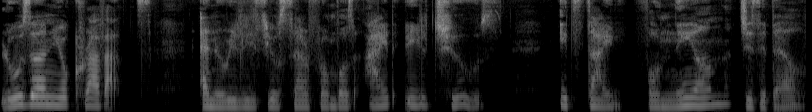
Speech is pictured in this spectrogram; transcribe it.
Loosen your cravats and release yourself from those high-heeled shoes. It's time for Neon Jezebel.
